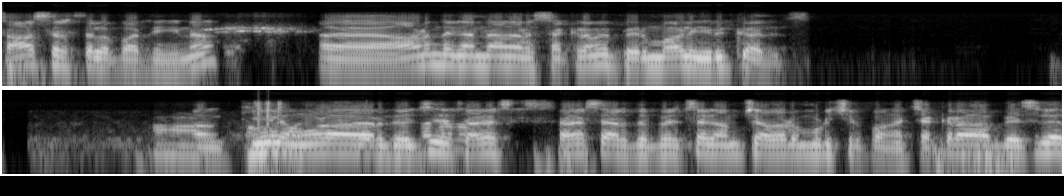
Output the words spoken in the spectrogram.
சாஸ்திரத்துல பாத்தீங்கன்னா ஆனந்த கண்டாங்கிற சக்கரமே பெரும்பாலும் இருக்காது. கீழே மூலாதாரத்தை வச்சு சகசாரத்தை பிரிச்சு காமிச்சு அதோட முடிச்சிருப்பாங்க. சக்கரா பேஸ்ல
